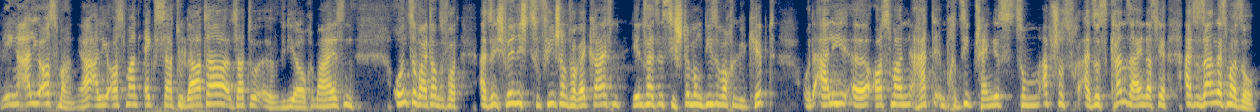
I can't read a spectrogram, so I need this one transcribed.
Wegen Ali Osman, ja, Ali Osman, ex-Satudata, Satu, äh, wie die auch immer heißen, und so weiter und so fort. Also ich will nicht zu viel schon vorweggreifen. Jedenfalls ist die Stimmung diese Woche gekippt und Ali äh, Osman hat im Prinzip Cengiz zum Abschluss. Also es kann sein, dass wir, also sagen wir es mal so.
